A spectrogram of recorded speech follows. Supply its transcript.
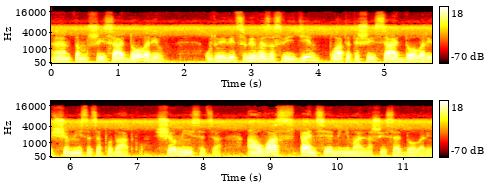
е, там 60 доларів, уявіть собі, ви за свій дім платите 60 доларів щомісяця податку. Щомісяця. А у вас пенсія мінімальна 60 доларів.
